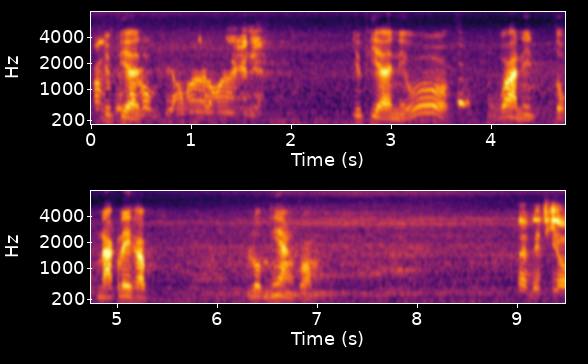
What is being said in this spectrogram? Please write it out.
ฟังจุ๊บเพียรร่มเสียงเว่อเว่ออยู่เนี่ยอยูเพียนี่โอ้ว่านี่ตกหนักเลยครับ ลมแห้งพร้อมได้ไปเที่ยว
